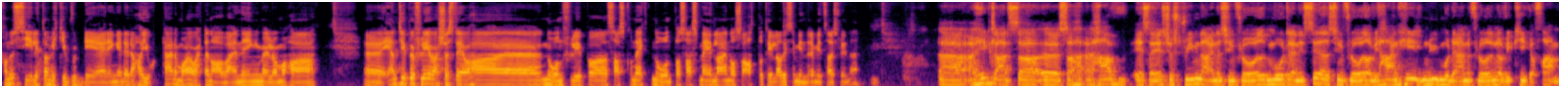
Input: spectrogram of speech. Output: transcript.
Kan du si litt om hvilke vurderinger dere har gjort her? Det må jo ha vært en avveining mellom å ha eh, én uh, type fly versus det å ha uh, noen fly på SAS Connect, noen på SAS Mainline, også attpåtil av disse mindre midsize-flyene? Uh, og helt klart så, uh, så har SAS jo streamlinet sin flåde, moderniseret sin flåde, og vi har en helt ny moderne flåde, når vi kigger frem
